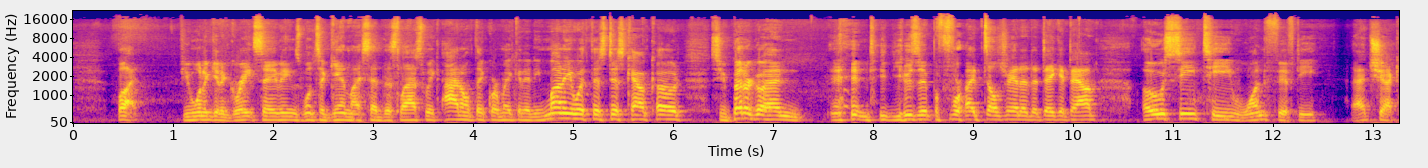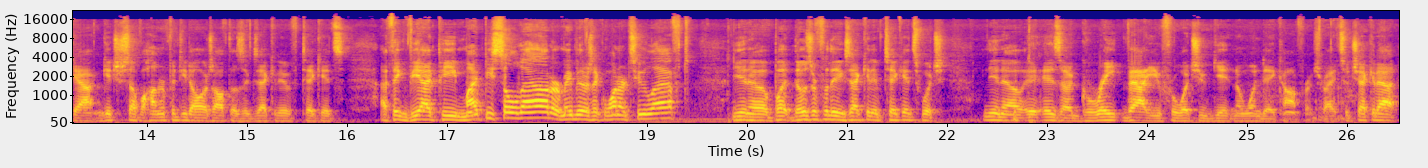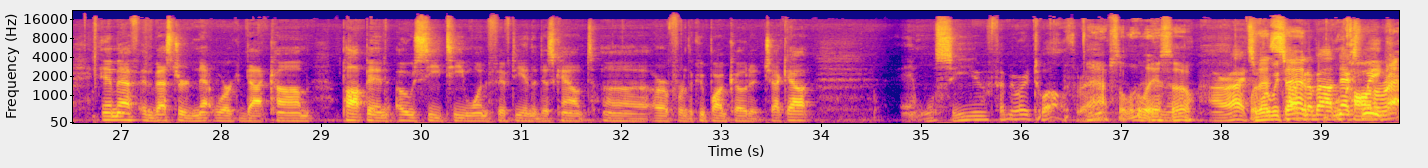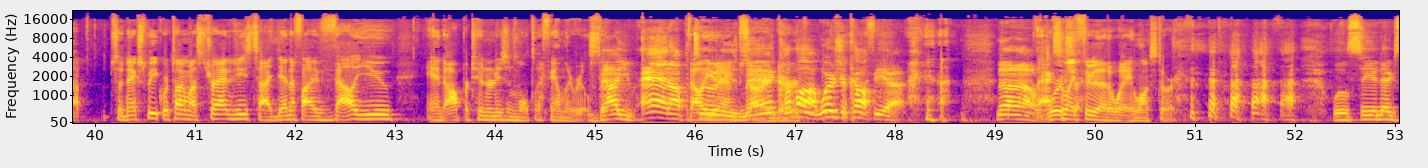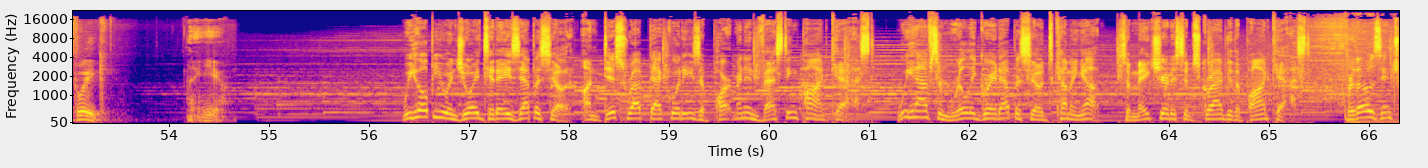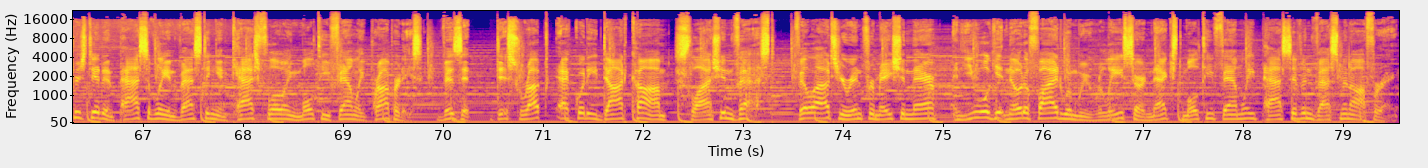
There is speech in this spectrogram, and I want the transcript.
But if you want to get a great savings, once again, I said this last week, I don't think we're making any money with this discount code. So you better go ahead and, and use it before I tell Shannon to take it down. OCT 150 at checkout and get yourself $150 off those executive tickets. I think VIP might be sold out, or maybe there's like one or two left. You know, but those are for the executive tickets, which you know is a great value for what you get in a one-day conference, right? So check it out, mfinvestornetwork.com. Pop in OCT 150 in the discount uh, or for the coupon code at checkout. And we'll see you February 12th, right? Absolutely. So, All right. So what are we said, talking about we'll next week? wrap. So next week we're talking about strategies to identify value and opportunities in multifamily real estate. Value add opportunities, add, sorry, man. Come on, where's your coffee at? no, no. I we're accidentally threw that away. Long story. we'll see you next week. Thank you. We hope you enjoyed today's episode on Disrupt Equity's Apartment Investing Podcast. We have some really great episodes coming up, so make sure to subscribe to the podcast. For those interested in passively investing in cash flowing multifamily properties, visit disruptequity.com/invest. Fill out your information there, and you will get notified when we release our next multifamily passive investment offering.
